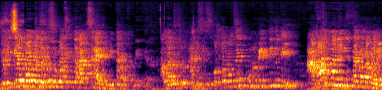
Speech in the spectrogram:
যদি কেউ বলব যে রসুল বলছেন কিন্তু হাদিসে না এটা মিথ্যা কথা। আল্লাহ রসুল হাদিসে স্পষ্ট বলছেন কোন ব্যক্তি যদি আমার নামে মিথ্যা কথা বলে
